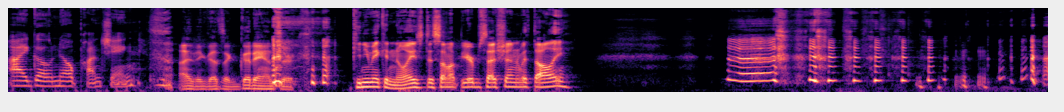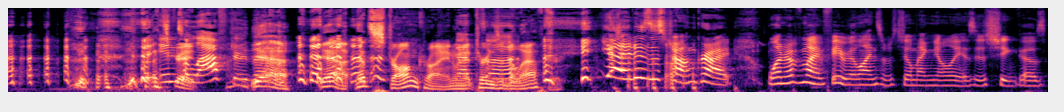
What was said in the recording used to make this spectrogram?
I go no punching. I think that's a good answer. Can you make a noise to sum up your obsession with Dolly? into great. laughter, though. Yeah, yeah, that's strong crying when it turns uh, into laughter. yeah, it is a strong cry. One of my favorite lines from Steel Magnolias is she goes,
